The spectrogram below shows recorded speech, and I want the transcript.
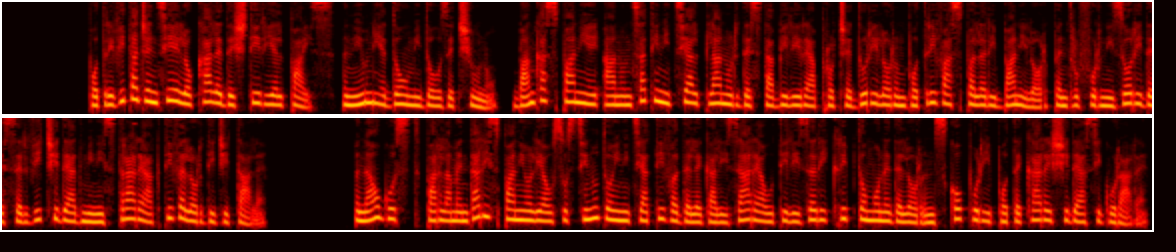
Potrivit agenției locale de știri El Pais, în iunie 2021, Banca Spaniei a anunțat inițial planuri de stabilire a procedurilor împotriva spălării banilor pentru furnizorii de servicii de administrare a activelor digitale. În august, parlamentarii spanioli au susținut o inițiativă de legalizare a utilizării criptomonedelor în scopuri ipotecare și de asigurare.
